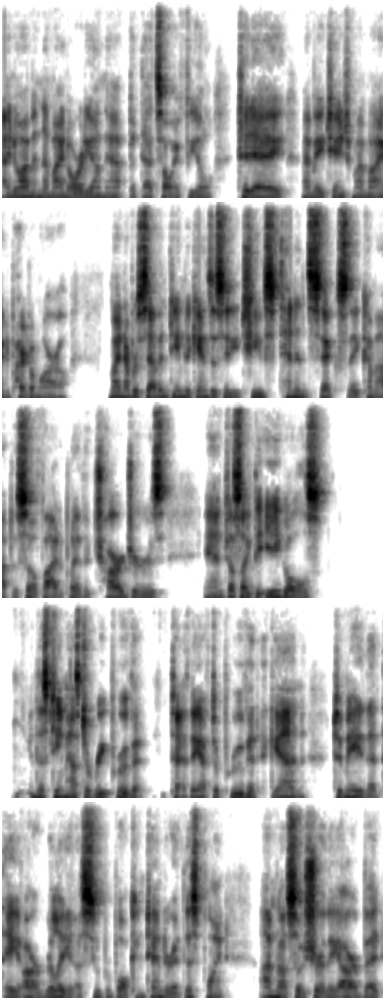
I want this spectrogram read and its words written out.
I know I'm in the minority on that, but that's how I feel today. I may change my mind by tomorrow. My number seven team, the Kansas City Chiefs, 10 and 6. They come out to SoFi to play the Chargers. And just like the Eagles, this team has to reprove it. They have to prove it again to me that they are really a Super Bowl contender at this point. I'm not so sure they are, but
